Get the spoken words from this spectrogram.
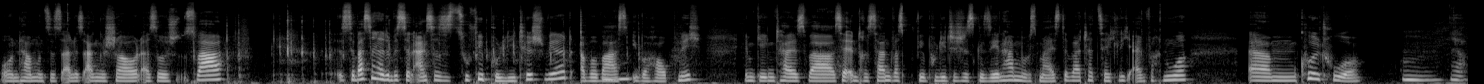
und haben uns das alles angeschaut. Also es war, Sebastian hatte ein bisschen Angst, dass es zu viel politisch wird, aber war mhm. es überhaupt nicht. Im Gegenteil, es war sehr interessant, was wir politisches gesehen haben, aber das meiste war tatsächlich einfach nur ähm, Kultur. Mhm, ja.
